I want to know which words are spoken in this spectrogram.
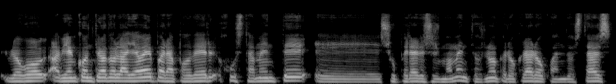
luego había encontrado la llave para poder justamente eh, superar esos momentos, ¿no? Pero claro, cuando estás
